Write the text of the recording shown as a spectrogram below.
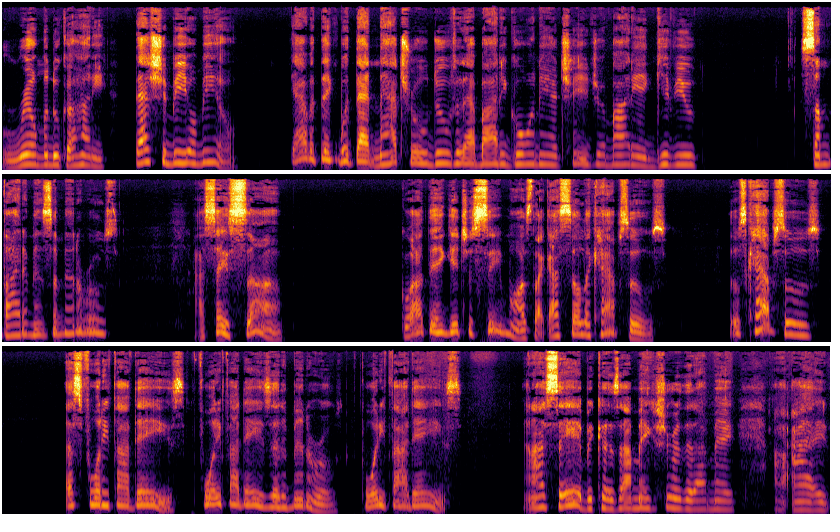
real manuka honey, that should be your meal. You ever think what that natural do to that body? Go in there and change your body and give you some vitamins and minerals? I say some. Go out there and get your sea moss. Like I sell the capsules. Those capsules, that's 45 days. 45 days of the minerals. 45 days. And I say it because I make sure that I make I, I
